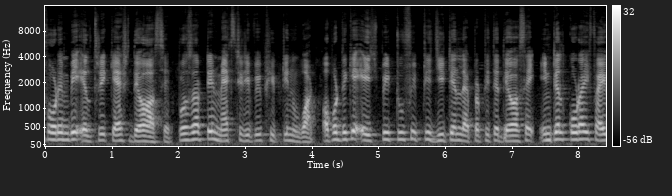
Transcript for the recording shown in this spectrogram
four MB L three cache দেওয়া আছে। প্রসেসরটির ম্যাক্স টিডিপি ফিফটিন ওয়াট অপরদিকে HP two fifty G ten ল্যাপটপটিতে দেওয়া আছে Intel core i five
